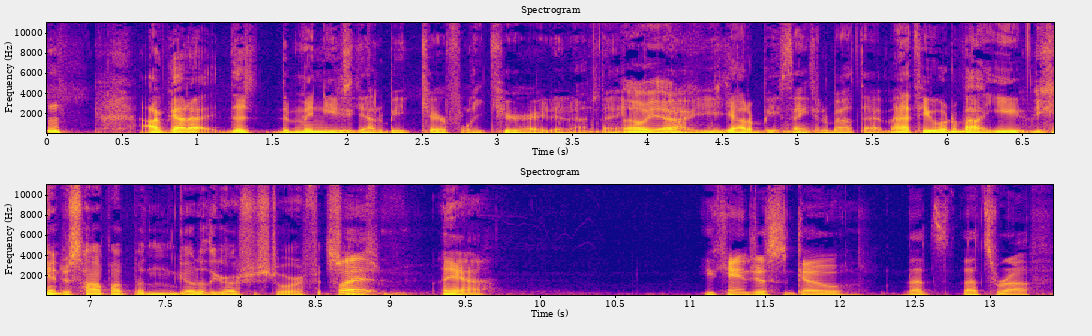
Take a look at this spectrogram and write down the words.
I've got to. The, the menu's got to be carefully curated. I think. Oh, yeah? Uh, you got to be thinking about that, Matthew. What about you? You can't just hop up and go to the grocery store if it's What? Yeah. You can't just go. That's that's rough.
